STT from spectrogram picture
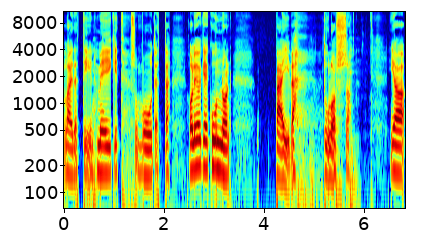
laitettiin meikit sun muut, että oli oikein kunnon päivä tulossa. Ja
